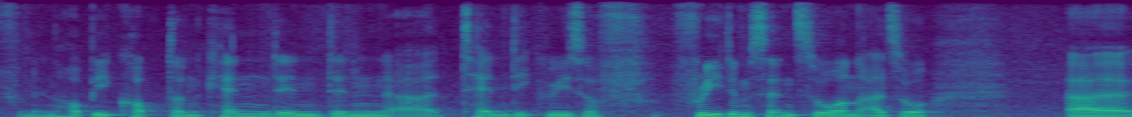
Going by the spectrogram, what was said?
von den Hobbycoptern kennen, den, den äh, 10 Degrees of Freedom Sensoren, also äh,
